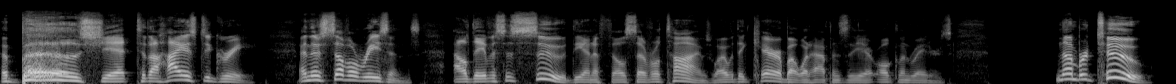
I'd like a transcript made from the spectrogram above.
bullshit to the highest degree. And there's several reasons. Al Davis has sued the NFL several times. Why would they care about what happens to the Oakland Raiders? Number two,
